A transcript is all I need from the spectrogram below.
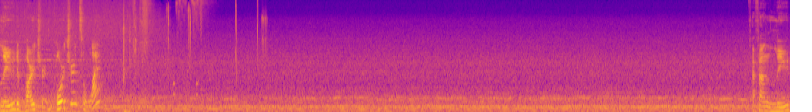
lewd portrait portraits? What? I found lewd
